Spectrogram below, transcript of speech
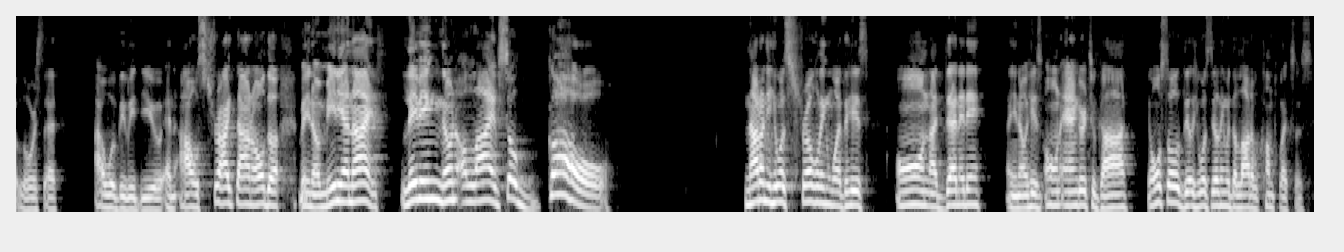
The Lord said, I will be with you, and I will strike down all the you know Midianites, living, none alive. So go. Not only he was struggling with his own identity, you know, his own anger to God, he also he was dealing with a lot of complexes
